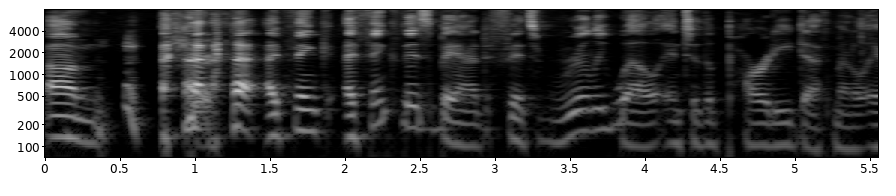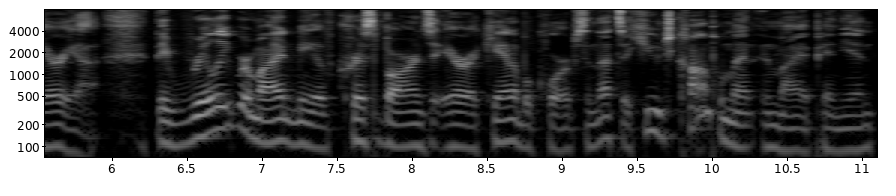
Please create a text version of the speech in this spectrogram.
um, I think I think this band fits really well into the party death metal area. They really remind me of Chris Barnes era Cannibal Corpse, and that's a huge compliment in my opinion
